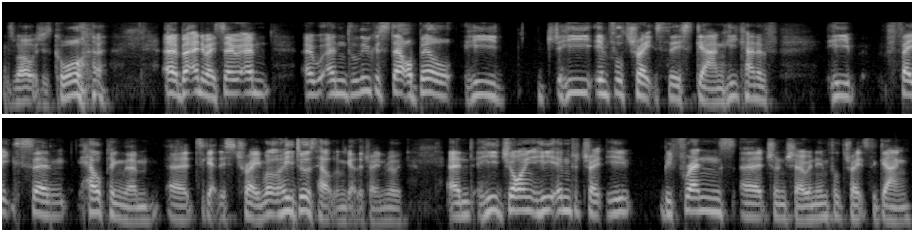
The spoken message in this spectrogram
as well, which is cool. uh, but anyway, so um uh, and Lou Castel or Bill, he he infiltrates this gang. He kind of he fakes um, helping them uh, to get this train. Well, he does help them get the train really, and he join he infiltrate he befriends uh, Chuncho and infiltrates the gang.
